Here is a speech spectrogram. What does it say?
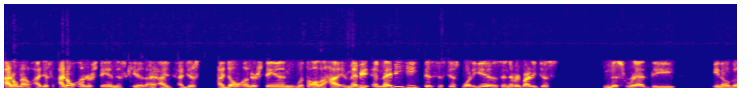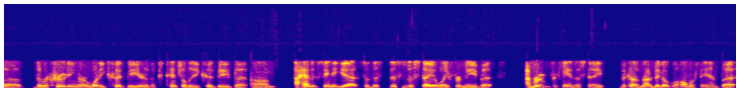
I don't know. I just I don't understand this kid. I, I I just I don't understand with all the hype. And maybe and maybe he this is just what he is, and everybody just misread the you know the the recruiting or what he could be or the potential that he could be. But um, I haven't seen it yet, so this this is a stay away for me. But I'm rooting for Kansas State because I'm not a big Oklahoma fan. But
